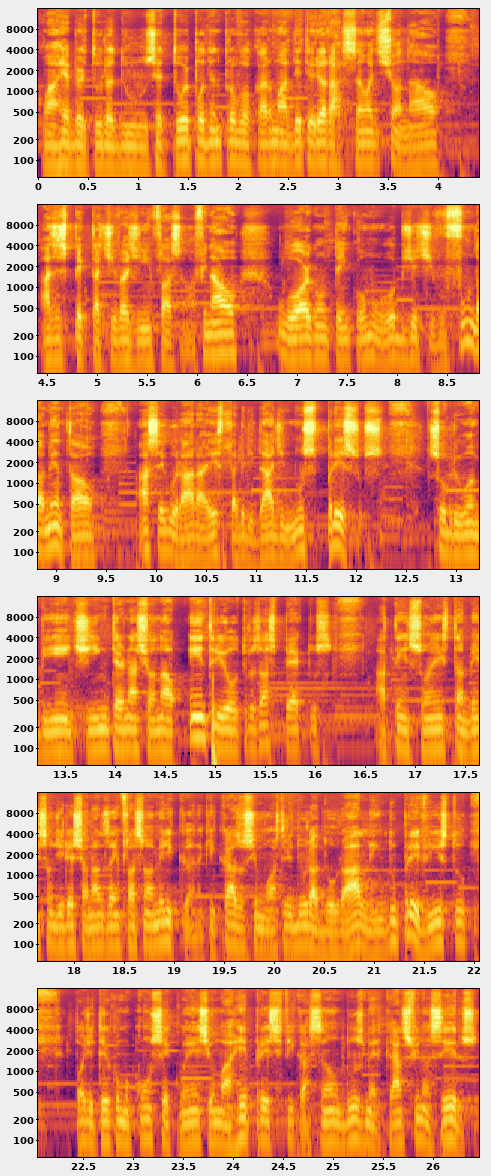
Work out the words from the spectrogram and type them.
com a reabertura do setor podendo provocar uma deterioração adicional às expectativas de inflação. Afinal, o órgão tem como objetivo fundamental assegurar a estabilidade nos preços. Sobre o ambiente internacional, entre outros aspectos, atenções também são direcionadas à inflação americana, que, caso se mostre duradoura além do previsto, pode ter como consequência uma reprecificação dos mercados financeiros,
